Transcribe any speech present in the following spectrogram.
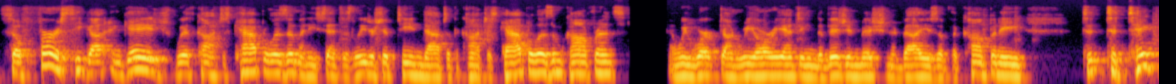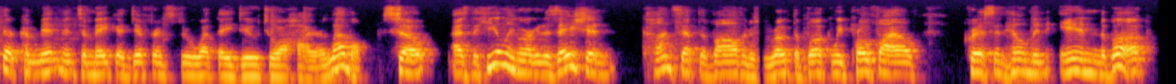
So first he got engaged with conscious capitalism and he sent his leadership team down to the conscious capitalism conference and we worked on reorienting the vision, mission and values of the company to, to take their commitment to make a difference through what they do to a higher level. So as the healing organization concept evolved and as we wrote the book and we profiled Chris and Hillman in the book,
